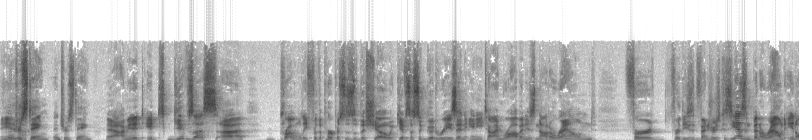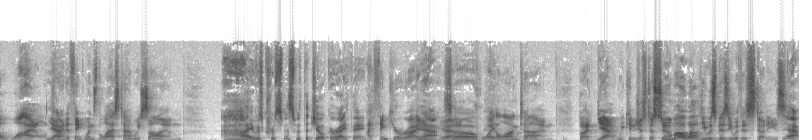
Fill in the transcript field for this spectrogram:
Yeah. interesting, interesting. yeah, I mean it. It gives us. Uh, Probably for the purposes of the show, it gives us a good reason anytime Robin is not around for for these adventures because he hasn't been around in a while. I'm Yeah. trying to think when's the last time we saw him. Ah, it was Christmas with the Joker, I think. I think you're right. Yeah, so- quite a long time. But yeah, we can just assume, oh well, he was busy with his studies. Yeah.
